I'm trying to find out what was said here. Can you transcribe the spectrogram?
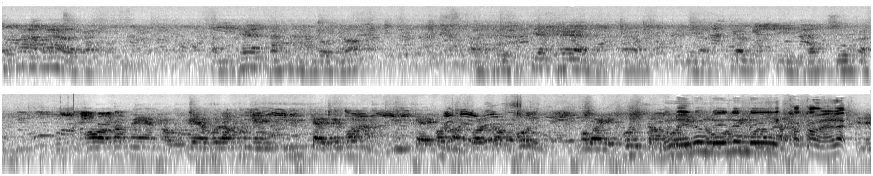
สมหน้ามากเลยครับอันนี้แค่ทันหาโหลดเนาะอ่าถูกเที่ยงแค่นะครับเนี่ยเครื่องตีของซูกันพ่อกับแม่เขาแก่คนละคนเองดีใจไปกว่าดีใจก็หน่อยก็สองคนเพราะว่าเห็นคนสองนึคงนเลยนึงเลยนึงเลยเข้ากล้องแล้วแหละจะได้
